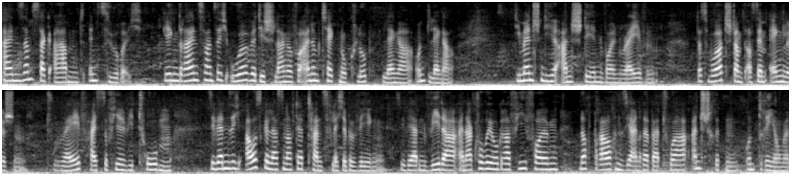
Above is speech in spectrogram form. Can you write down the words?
Ein Samstagabend in Zürich. Gegen 23 Uhr wird die Schlange vor einem Techno-Club länger und länger. Die Menschen, die hier anstehen, wollen raven. Das Wort stammt aus dem Englischen. To rave heißt so viel wie toben. Sie werden sich ausgelassen auf der Tanzfläche bewegen. Sie werden weder einer Choreografie folgen, noch brauchen sie ein Repertoire an Schritten und Drehungen.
